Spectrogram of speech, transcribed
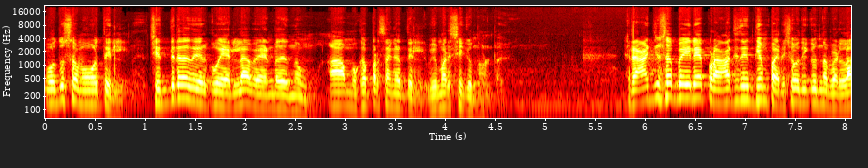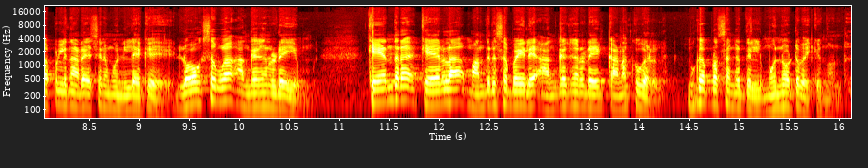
പൊതുസമൂഹത്തിൽ ഛിദ്രത തീർക്കുകയല്ല വേണ്ടതെന്നും ആ മുഖപ്രസംഗത്തിൽ വിമർശിക്കുന്നുണ്ട്. രാജ്യസഭയിലെ പ്രാതിനിധ്യം പരിശോധിക്കുന്ന വെള്ളാപ്പള്ളി നടേശന് മുന്നിലേക്ക് ലോക്സഭാ അംഗങ്ങളുടെയും കേന്ദ്ര കേരള മന്ത്രിസഭയിലെ അംഗങ്ങളുടെയും കണക്കുകൾ മുഖപ്രസംഗത്തിൽ മുന്നോട്ട് വയ്ക്കുന്നുണ്ട്.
